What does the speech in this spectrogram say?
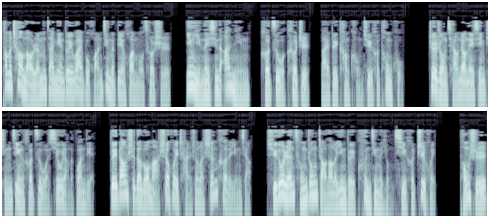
他们倡导人们在面对外部环境的变幻莫测时，应以内心的安宁和自我克制来对抗恐惧和痛苦。这种强调内心平静和自我修养的观点，对当时的罗马社会产生了深刻的影响。许多人从中找到了应对困境的勇气和智慧。同时，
